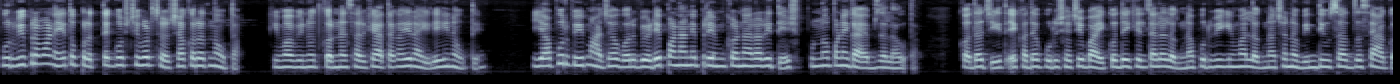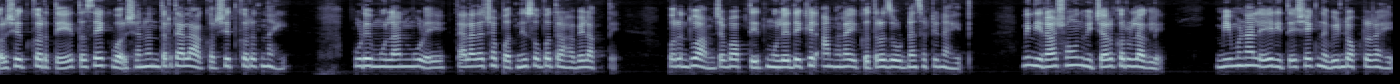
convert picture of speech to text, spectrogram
पूर्वीप्रमाणे तो प्रत्येक गोष्टीवर चर्चा करत नव्हता किंवा विनोद करण्यासारखे आता काही राहिलेही नव्हते. यापूर्वी माझ्यावर वेडेपणाने प्रेम करणारा रितेश पूर्णपणे गायब झाला होता. कदाचित एखाद्या पुरुषाची बायको देखील त्याला लग्नापूर्वी किंवा लग्नाच्या नवीन दिवसात जसे आकर्षित करते तसे एक वर्षानंतर त्याला आकर्षित करत नाही. पुढे मुलांमुळे त्याला त्याच्या पत्नीसोबत राहावे लागते. परंतु आमच्या बाबतीत मुले देखील आम्हाला एकत्र जोडण्यासाठी नाहीत. मी निराश होऊन विचार करू लागले. मी म्हणाले रितेश एक नवीन डॉक्टर आहे.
